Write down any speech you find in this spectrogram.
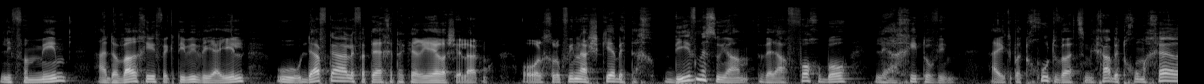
לפעמים הדבר הכי אפקטיבי ויעיל הוא דווקא לפתח את הקריירה שלנו, או לחלופין להשקיע בתחביב מסוים ולהפוך בו להכי טובים. ההתפתחות והצמיחה בתחום אחר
